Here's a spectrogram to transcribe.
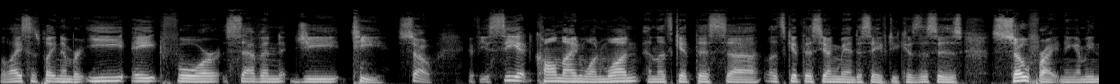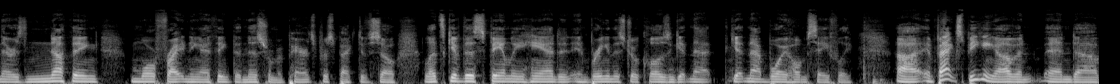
The license plate number E847GT. So if you see it, call 911 and let's get this, uh, let's get this young man to safety because this is so frightening. I mean, there is nothing more frightening, I think, than this from a parent's perspective. So let's give this family a hand in, in bringing this to a close and getting that, getting that boy home safely. Uh, in fact, speaking of, and, and, uh,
